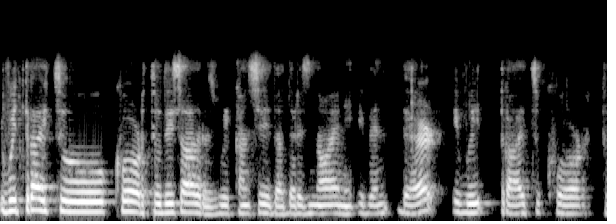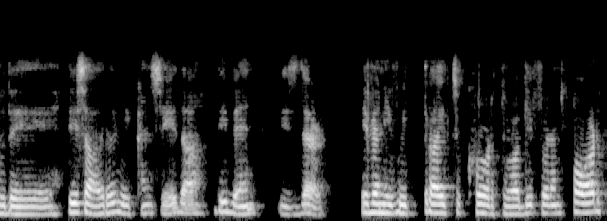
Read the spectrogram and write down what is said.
if we try to curl to this address, we can see that there is no any event there. If we try to curl to the this address, we can see that the event is there. Even if we try to curl to a different port,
